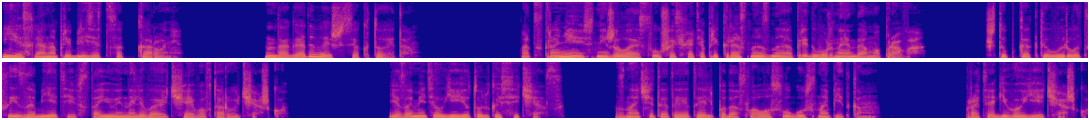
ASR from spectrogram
если она приблизится к короне. Догадываешься, кто это?» Отстраняюсь, не желая слушать, хотя прекрасно знаю, придворная дама права. Чтоб как-то вырваться из объятий, встаю и наливаю чай во вторую чашку. Я заметил ее только сейчас. Значит, эта Этель подослала слугу с напитком. Протягиваю ей чашку.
